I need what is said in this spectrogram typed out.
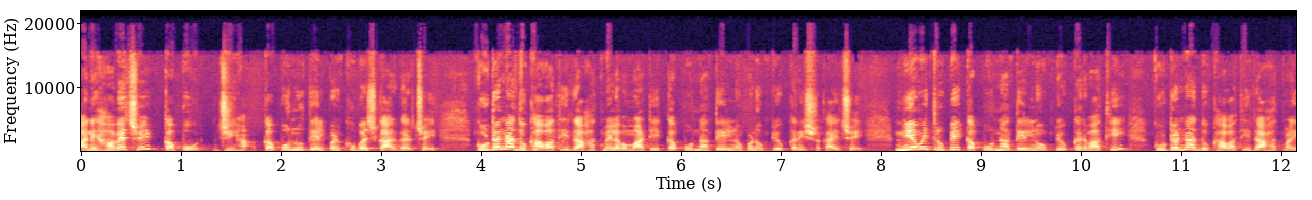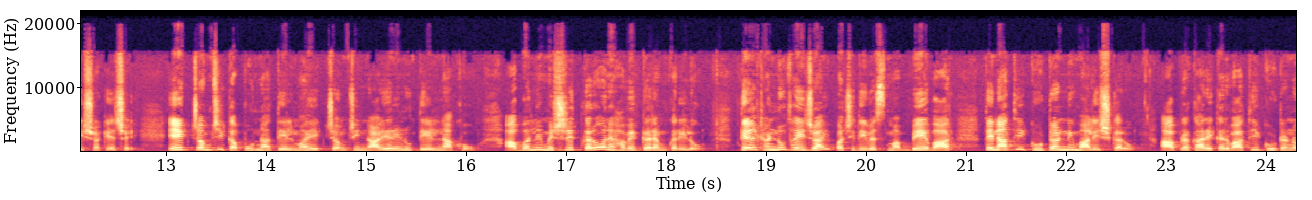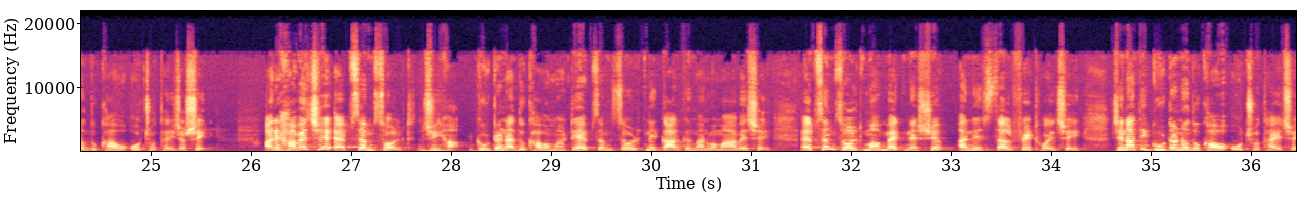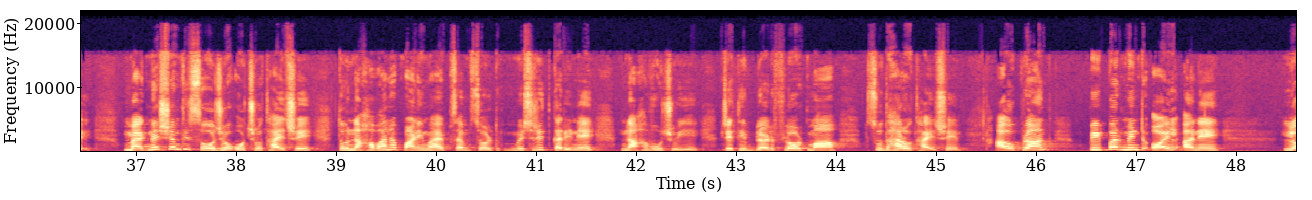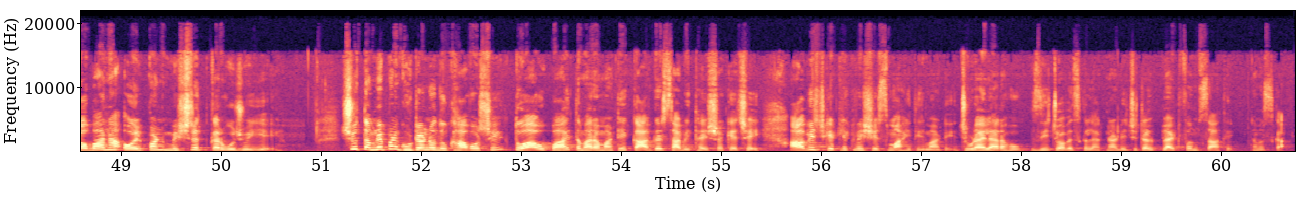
અને હવે છે કપૂર. જી હા, કપૂરનું તેલ પણ ખૂબ જ કારગર છે. ઘૂંટણના દુખાવાથી રાહત મેળવવા માટે કપૂરના તેલનો પણ ઉપયોગ કરી શકાય છે. નિયમિત રૂપે કપૂરના તેલનો ઉપયોગ કરવાથી ઘૂંટણના દુખાવાથી રાહત મળી શકે છે. એક ચમચી કપૂરના તેલમાં એક ચમચી નાળિયેરીનું તેલ નાખો. આ બંને મિશ્રિત કરો અને હવે ગરમ કરી લો. તેલ ઠંડુ થઈ જાય, પછી દિવસમાં બે વાર તેનાથી ઘૂંટણની માલિશ કરો. આ પ્રકારે કરવાથી ઘૂંટણનો દુખાવો ઓછો થઈ જશે. અને હવે છે એપ્સમ સોલ્ટ. જી હા, ઘૂંટણના દુખાવા માટે એપ્સમ સોલ્ટને કારગર માનવામાં આવે છે. એપ્સમ સોલ્ટમાં મેગ્નેશિયમ અને સલ્ફેટ હોય છે, જેનાથી ઘૂંટણનો દુખાવો ઓછો થાય છે. મેગ્નેશિયમથી સોજો ઓછો થાય છે, તો નહાવાના પાણીમાં એપ્સમ સોલ્ટ મિશ્રિત કરીને નહાવવું જોઈએ, જેથી બ્લડ ફ્લોમાં સુધારો થાય છે. આ ઉપરાંત પીપરમિન્ટ ઓઇલ અને લોબાના ઓઇલ પણ મિશ્રિત કરવું જોઈએ. શું તમને પણ ઘૂંટણનો દુખાવો છે? તો આ ઉપાય તમારા માટે કારગર સાબિત થઈ શકે છે. આવી જ કેટલીક વિશેષ માહિતી માટે જોડાયેલા રહો. ઝી ચોવીસ કલાકના ડિજિટલ પ્લેટફોર્મ સાથે. નમસ્કાર.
